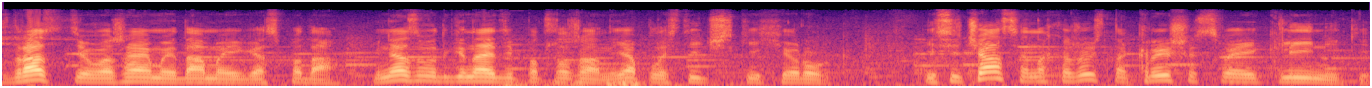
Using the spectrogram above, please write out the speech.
Здравствуйте, уважаемые дамы и господа. Меня зовут Геннадий Потлажан, я пластический хирург. И сейчас я нахожусь на крыше своей клиники,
